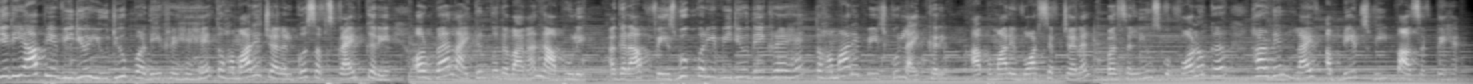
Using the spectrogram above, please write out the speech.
यदि आप ये वीडियो YouTube पर देख रहे हैं तो हमारे चैनल को सब्सक्राइब करें और बेल आइकन को दबाना ना भूलें। अगर आप Facebook पर ये वीडियो देख रहे हैं तो हमारे पेज को लाइक करें। आप हमारे व्हाट्सएप चैनल बंसल न्यूज़ को फॉलो कर हर दिन लाइव अपडेट्स भी पा सकते हैं।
